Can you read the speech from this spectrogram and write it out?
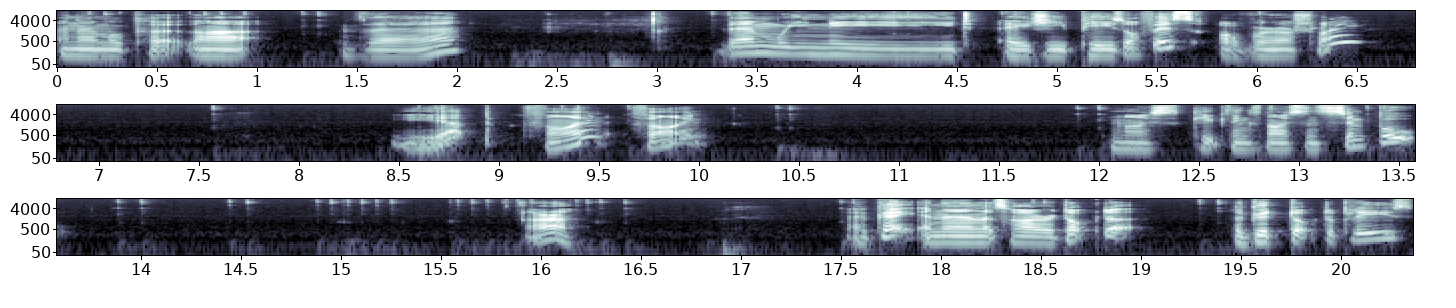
And then we'll put that there. Then we need a GP's office, obviously. Yep, fine, fine. Nice, keep things nice and simple. Alright. Okay, and then let's hire a doctor. A good doctor, please.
